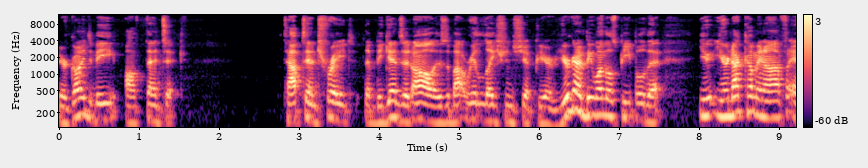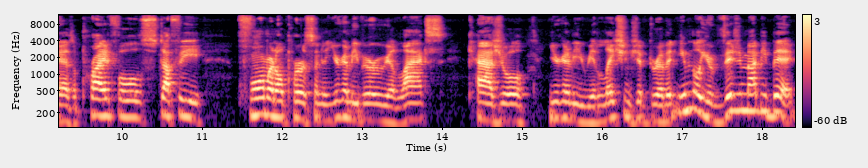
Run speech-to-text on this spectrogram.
You're going to be authentic. Top 10 trait that begins it all is about relationship here. You're going to be one of those people that you, you're not coming off as a prideful, stuffy, formal person, and you're going to be very relaxed, casual. You're going to be relationship driven, even though your vision might be big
